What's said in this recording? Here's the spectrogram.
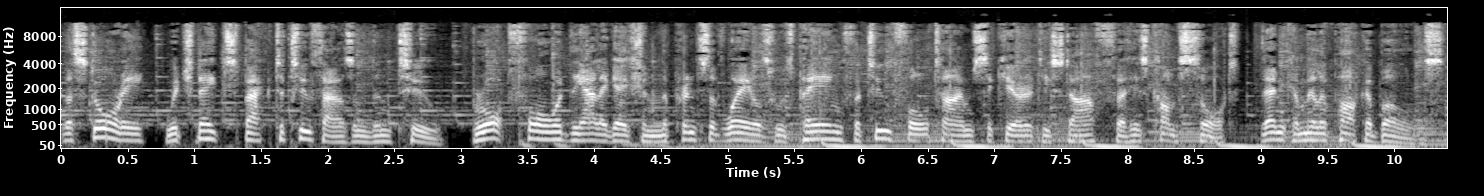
The story, which dates back to 2002, brought forward the allegation the Prince of Wales was paying for two full-time security staff for his consort, then Camilla Parker Bowles,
